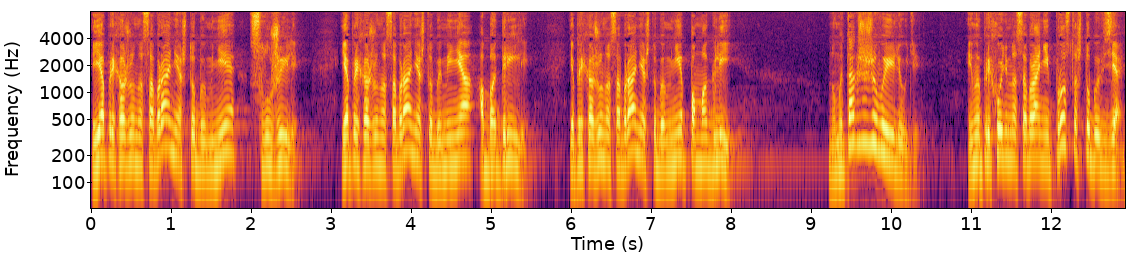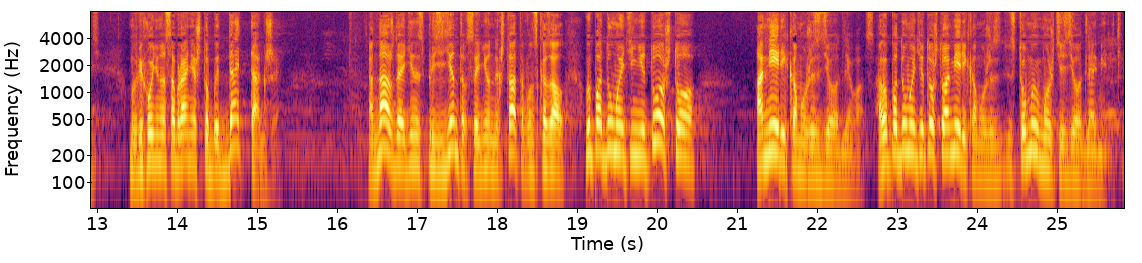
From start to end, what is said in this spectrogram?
И я прихожу на собрание, чтобы мне служили. Я прихожу на собрание, чтобы меня ободрили. Я прихожу на собрание, чтобы мне помогли. Но мы также живые люди. И мы приходим на собрание просто, чтобы взять. Мы приходим на собрание, чтобы дать также. Однажды один из президентов Соединенных Штатов, он сказал, вы подумайте не то, что Америка может сделать для вас, а вы подумайте то, что Америка может, что вы можете сделать для Америки.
